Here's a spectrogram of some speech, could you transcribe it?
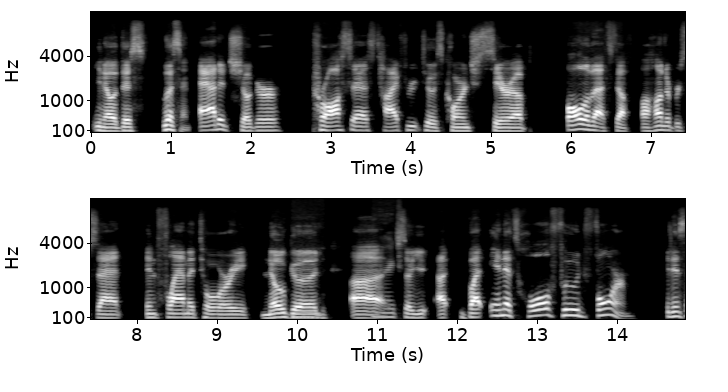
you know, this listen, added sugar, processed high fructose corn syrup, all of that stuff 100% inflammatory, no good. Uh Right. so you uh, but in its whole food form, it is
